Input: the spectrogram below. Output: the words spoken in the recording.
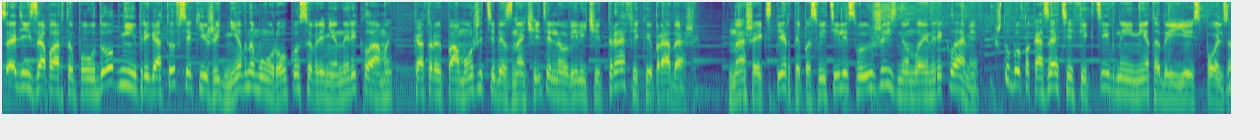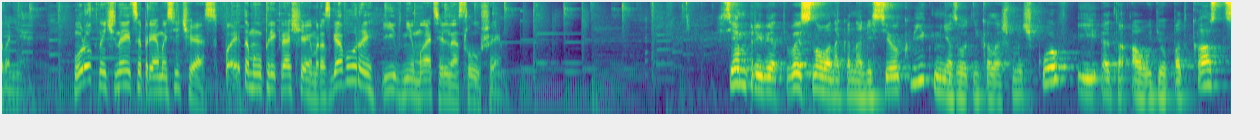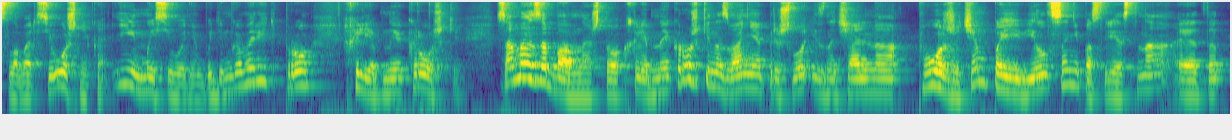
Садись за парту поудобнее и приготовься к ежедневному уроку современной рекламы, который поможет тебе значительно увеличить трафик и продажи. Наши эксперты посвятили свою жизнь онлайн-рекламе, чтобы показать эффективные методы ее использования. Урок начинается прямо сейчас, поэтому прекращаем разговоры и внимательно слушаем. Всем привет! Вы снова на канале SEO Quick. Меня зовут Николай Шмычков и это аудиоподкаст «Словарь SEOшника». И мы сегодня будем говорить про хлебные крошки. Самое забавное, что хлебные крошки название пришло изначально позже, чем появился непосредственно этот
